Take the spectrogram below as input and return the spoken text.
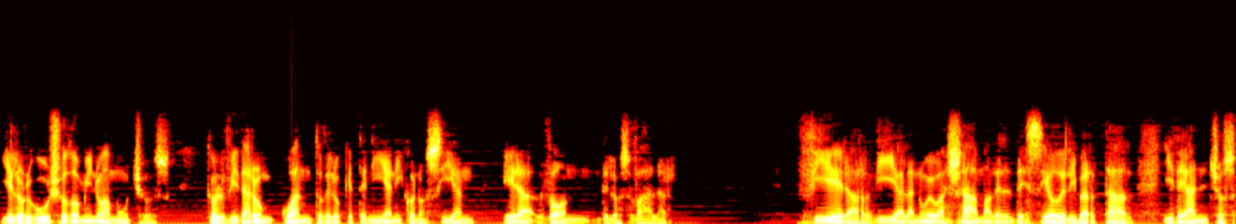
y el orgullo dominó a muchos, que olvidaron cuánto de lo que tenían y conocían era don de los Valar. Fiera ardía la nueva llama del deseo de libertad y de anchos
